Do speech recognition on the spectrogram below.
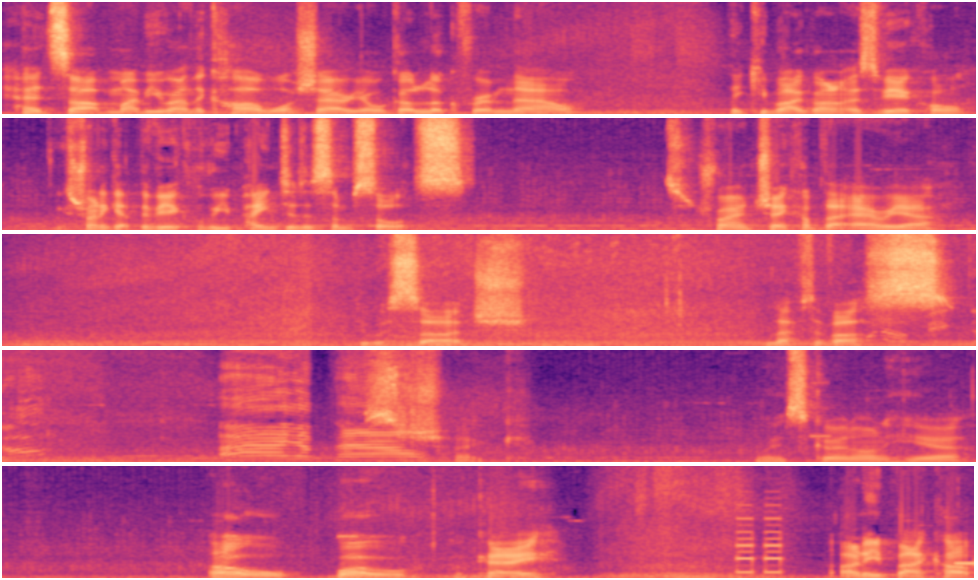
heads up, might be around the car wash area, we'll go look for him now. I think he might have gone out his vehicle. He's trying to get the vehicle repainted of some sorts. So try and check up that area do a search. Left of us. Let's check. What's going on here? Oh, whoa, okay. I need backup.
